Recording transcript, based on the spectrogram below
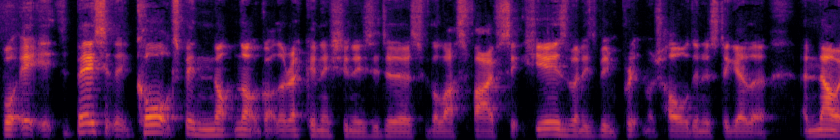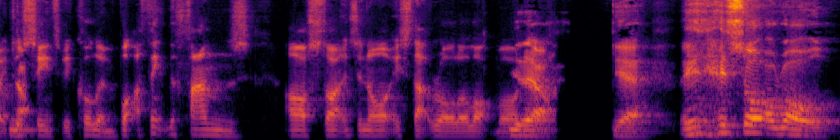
but it, it, basically Cork's been not, not got the recognition he deserves for the last five six years when he's been pretty much holding us together, and now it does no. seem to be Cullen. But I think the fans are starting to notice that role a lot more. Yeah, yeah, his sort of role.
